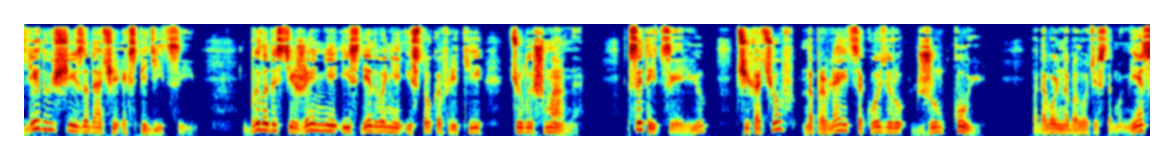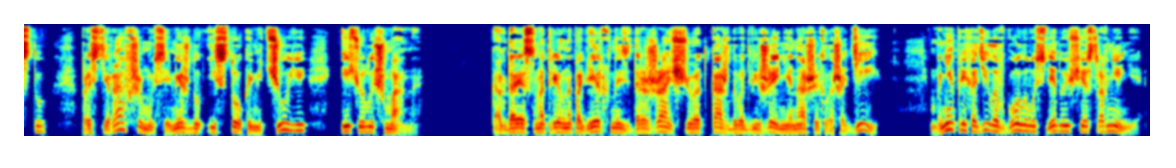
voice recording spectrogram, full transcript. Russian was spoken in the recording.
Следующей задачей экспедиции было достижение и исследование истоков реки Чулышмана. С этой целью Чихачев направляется к озеру Джулкуй, по довольно болотистому месту, простиравшемуся между истоками Чуи и Чулышмана. Когда я смотрел на поверхность, дрожащую от каждого движения наших лошадей, мне приходило в голову следующее сравнение.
